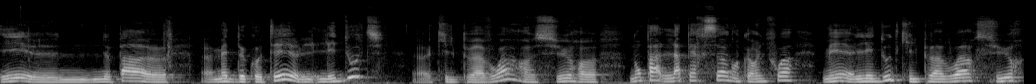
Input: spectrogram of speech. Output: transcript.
et ne pas mettre de côté les doutes euh, qu'il peut avoir sur, euh, non pas la personne, encore une fois, mais les doutes qu'il peut avoir sur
